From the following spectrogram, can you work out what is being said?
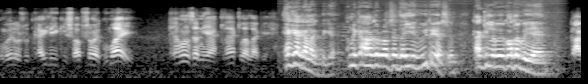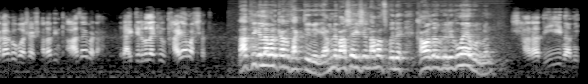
ঘুমের ওষুধ খাইলেই কি সব সময় ঘুমায়? কেমন জানি একলা একলা লাগে। একা একা লাগবে কে? আপনি কাকার বাসা যাইয়ে ঘুরে আসেন কাকির লোকের কথা কই আয়েন। কাকাকে বাসায় সারাদিন থাকা যায় বেটা রাইতের বেলা কেউ থায় আমার সাথে। রাত্রি গেলে আবার কারও থাকতে হইবে কি? আপনি বাসায় এসে নামাজ পড়ে খাওয়া দাওয়া করে ঘুমাইয়া পড়বেন। সারাদিন আমি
